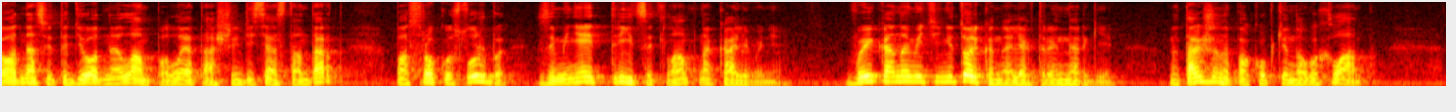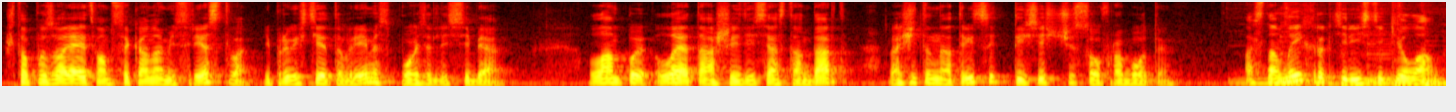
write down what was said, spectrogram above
то одна светодиодная лампа LED A60 стандарт по сроку службы заменяет 30 ламп накаливания. Вы экономите не только на электроэнергии, но также на покупке новых ламп, что позволяет вам сэкономить средства и провести это время с пользой для себя. Лампы LED A60 стандарт рассчитаны на 30 тысяч часов работы. Основные характеристики ламп.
